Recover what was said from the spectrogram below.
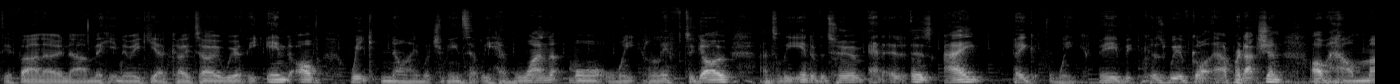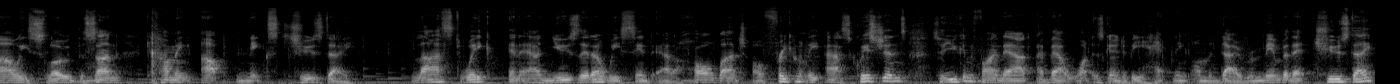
Te whānau nā mihi nui kia koutou. We're at the end of week nine, which means that we have one more week left to go until the end of the term, and it is a big week because we've got our production of how Maui slowed the sun coming up next Tuesday. Last week in our newsletter, we sent out a whole bunch of frequently asked questions so you can find out about what is going to be happening on the day. Remember that Tuesday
